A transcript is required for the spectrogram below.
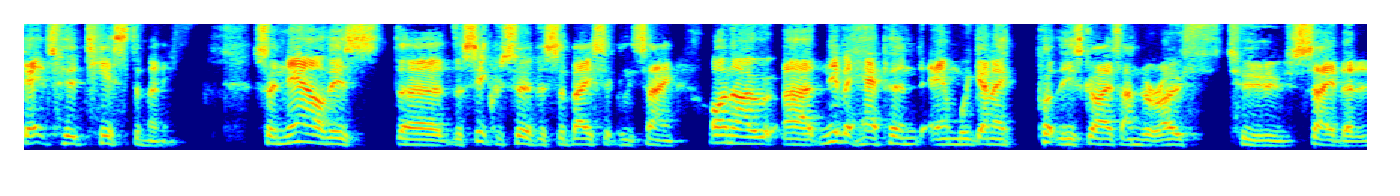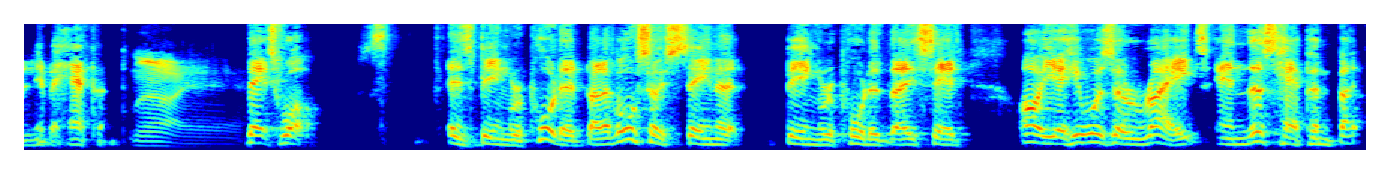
That's her testimony. So now there's the, the Secret Service are basically saying, oh, no, uh, never happened. And we're going to put these guys under oath to say that it never happened Oh, yeah. that's what is being reported. But I've also seen it being reported. They said, "Oh yeah, he was irate, and this happened, but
